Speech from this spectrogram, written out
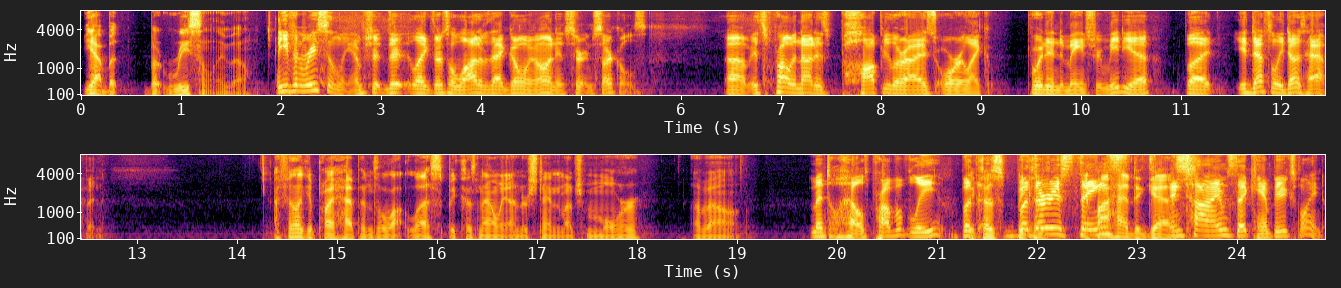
Yeah, but but recently though. Even recently, I'm sure there like there's a lot of that going on in certain circles. Um, it's probably not as popularized or like put into mainstream media, but it definitely does happen. I feel like it probably happens a lot less because now we understand much more about Mental health, probably, but Because- but there is if I things had to guess- and times that can't be explained.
